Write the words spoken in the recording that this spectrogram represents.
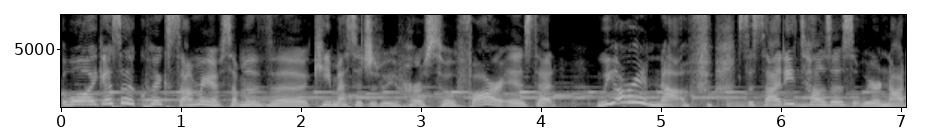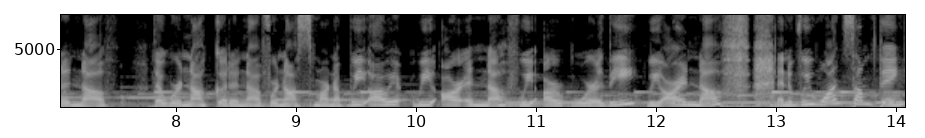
Well, I guess a quick summary of some of the key messages we've heard so far is that we are enough. Society tells us we're not enough that we're not good enough, we're not smart enough. We are we are enough, we are worthy, we are enough. And if we want something,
